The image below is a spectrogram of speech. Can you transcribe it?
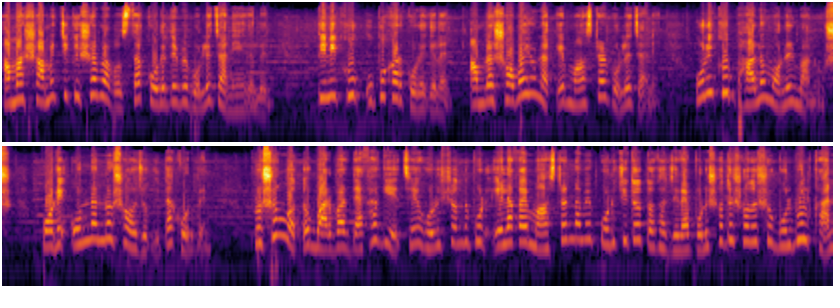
আমার স্বামীর চিকিৎসার ব্যবস্থা করে দেবে বলে জানিয়ে গেলেন। তিনি খুব উপকার করে গেলেন। আমরা সবাই ওনাকে মাস্টার বলে জানি। উনি খুব ভালো মনের মানুষ। পরে অন্যান্য সহযোগিতা করবেন। প্রসঙ্গত বারবার দেখা গিয়েছে হরিশ্চন্দ্রপুর এলাকায় মাস্টার নামে পরিচিত তথা জেলা পরিষদের সদস্য বুলবুল খান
